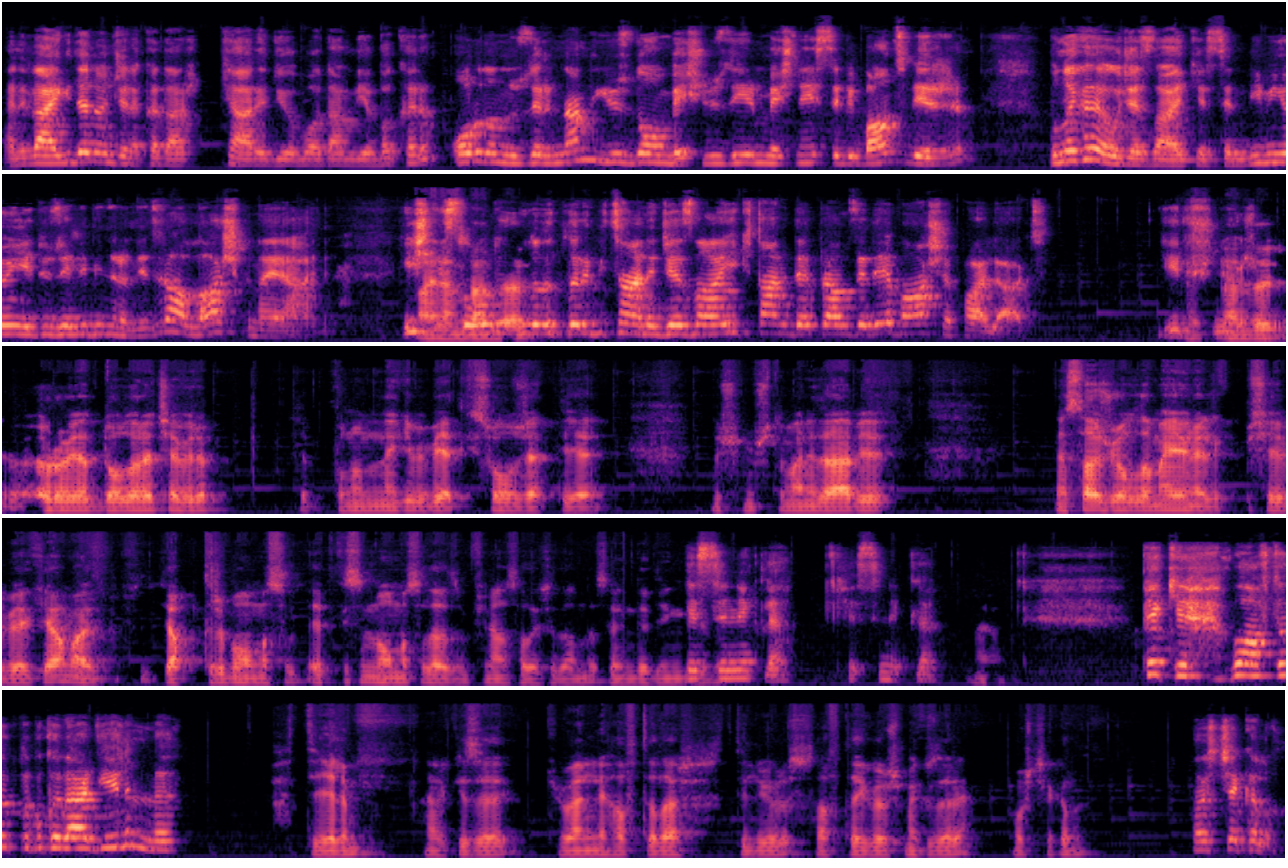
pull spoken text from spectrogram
Hani vergiden önce ne kadar kar ediyor bu adam diye bakarım. Oradan üzerinden de %15, %25 neyse bir bant veririm. Buna göre o cezayı keserim. 1 milyon 750 bin lira nedir Allah aşkına yani? Hiç Aynen, uyguladıkları bir tane cezayı iki tane depremzedeye bağış yaparlardı diye Evet, düşünüyorum. ben de euroya dolara çevirip bunun ne gibi bir etkisi olacak diye düşünmüştüm. Hani daha bir mesaj yollamaya yönelik bir şey belki ama yaptırım olması, etkisinin olması lazım finansal açıdan da senin dediğin gibi. Kesinlikle, kesinlikle. Peki bu haftalık da bu kadar diyelim mi? Diyelim. Herkese güvenli haftalar diliyoruz. Haftaya görüşmek üzere. Hoşçakalın. Hoşçakalın.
